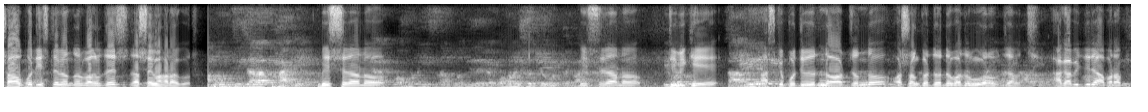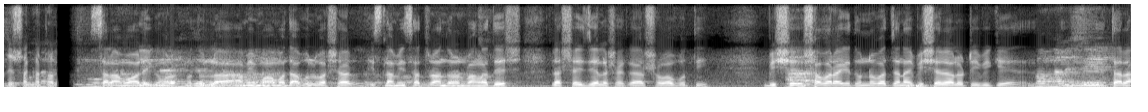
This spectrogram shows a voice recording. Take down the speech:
সভাপতি ইসলামী বাংলাদেশ রাজশাহী মহানগর। বিশ্বের আলো। বিশ্বের আলো টিভিকে আজকে প্রতিবেদন দেওয়ার জন্য অসংখ্য ধন্যবাদ অনুরোধ গৌরব জানাচ্ছি। আগামী দিনে আবার আপনাদের সাক্ষাৎ হবে। সালামু আলাইকুম রহমতুল্লাহ। আমি মোহাম্মদ আবুল বাসার ইসলামী ছাত্র আন্দোলন বাংলাদেশ রাজশাহী জেলা শাখার সভাপতি। বিশ্বের সবার আগে ধন্যবাদ জানাই বিশ্বের আলো টিভিকে। তারা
